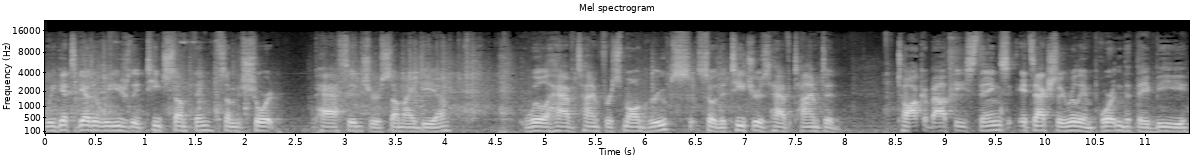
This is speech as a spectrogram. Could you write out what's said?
We get together. We usually teach something, some short passage or some idea. We'll have time for small groups, so the teachers have time to talk about these things. It's actually really important that they be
